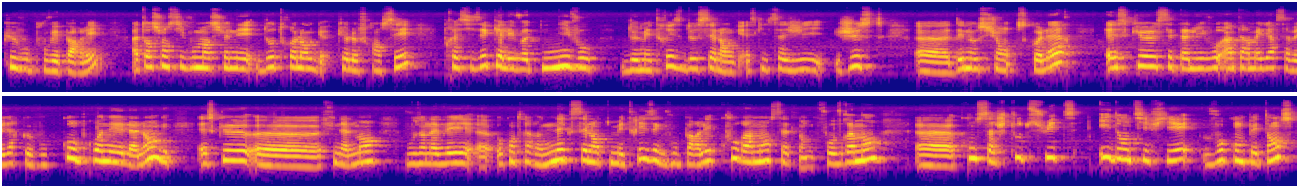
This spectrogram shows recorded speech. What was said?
que vous pouvez parler. Attention, si vous mentionnez d'autres langues que le français, précisez quel est votre niveau de maîtrise de ces langues. Est-ce qu'il s'agit juste euh, des notions scolaires? Est-ce que c'est un niveau intermédiaire Ça veut dire que vous comprenez la langue? Est-ce que euh, finalement vous en avez au contraire une excellente maîtrise et que vous parlez couramment cette langue? Il faut vraiment qu'on sache tout de suite identifier vos compétences.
